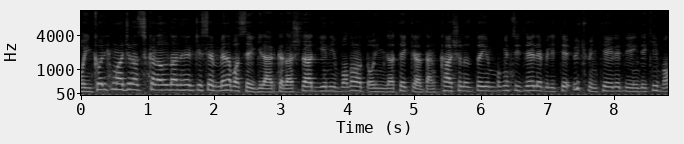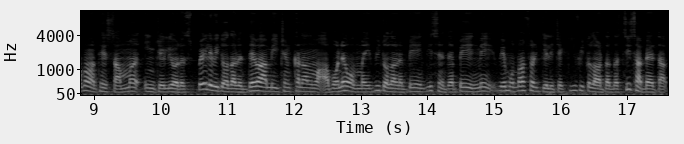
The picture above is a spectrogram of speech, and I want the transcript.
Oyunkolik Macerası kanalından herkese merhaba sevgili arkadaşlar. Yeni Valorant oyunuyla tekrardan karşınızdayım. Bugün sizlerle birlikte 3000 TL değerindeki Valorant hesabımı inceliyoruz. Böyle videoların devamı için kanalıma abone olmayı, videolarını beğendiyseniz de beğenmeyi ve bundan sonra gelecek iyi videolardan da siz haberdar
